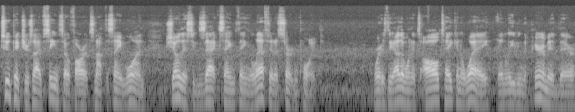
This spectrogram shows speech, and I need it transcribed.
two pictures I've seen so far, it's not the same one, show this exact same thing left at a certain point whereas the other one it's all taken away and leaving the pyramid there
